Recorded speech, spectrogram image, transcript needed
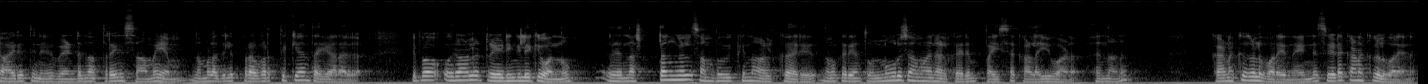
കാര്യത്തിന് വേണ്ടുന്ന അത്രയും സമയം നമ്മൾ പ്രവർത്തിക്കാൻ തയ്യാറാകുക. ഇപ്പോൾ ഒരാൾ ട്രേഡിങ്ങിലേക്ക് വന്നു. നഷ്ടങ്ങൾ സംഭവിക്കുന്ന ആൾക്കാർ നമുക്കറിയാം തൊണ്ണൂറ് ശതമാനം ആൾക്കാരും പൈസ കളയുവാണ് എന്നാണ് കണക്കുകൾ പറയുന്നത് എൻ എസ് സിയുടെ കണക്കുകൾ പറയുന്നത്.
